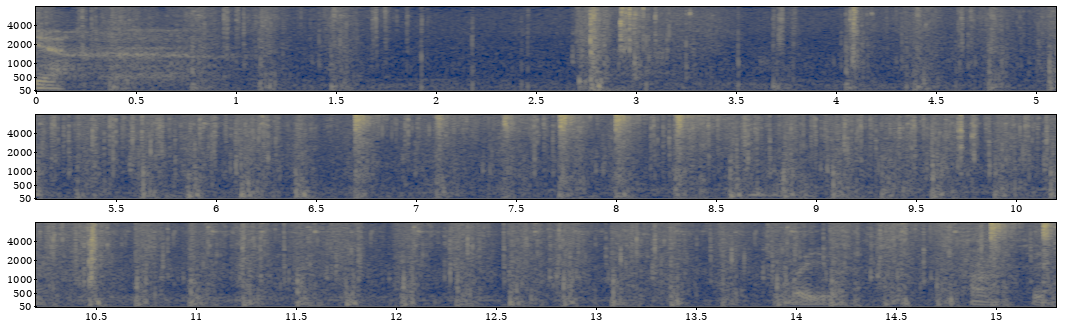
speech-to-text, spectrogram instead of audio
Yeah. Where you at? Oh, I see.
